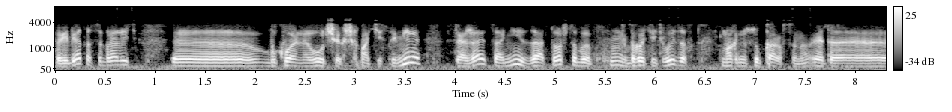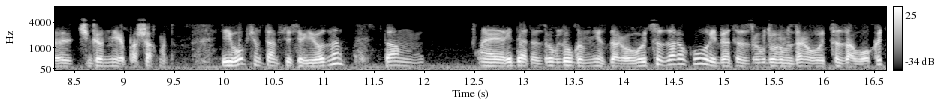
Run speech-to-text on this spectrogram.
ребята собрались, э, буквально лучших шахматисты мира. Сражаются они за то, чтобы бросить вызов Магнусу Карлсону. Это э, чемпион мира по шахматам. И, в общем, там все серьезно. Там э, ребята с друг другом не здороваются за руку, ребята с друг другом здороваются за локоть.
